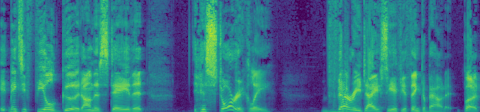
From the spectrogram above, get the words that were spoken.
It makes you feel good on this day that historically very dicey if you think about it, but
